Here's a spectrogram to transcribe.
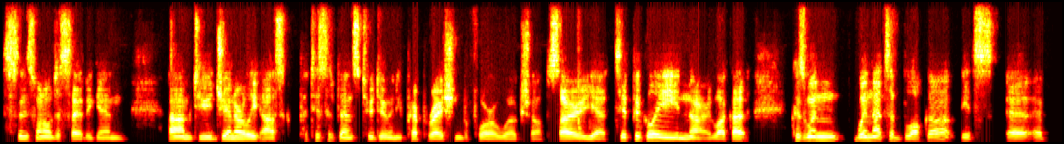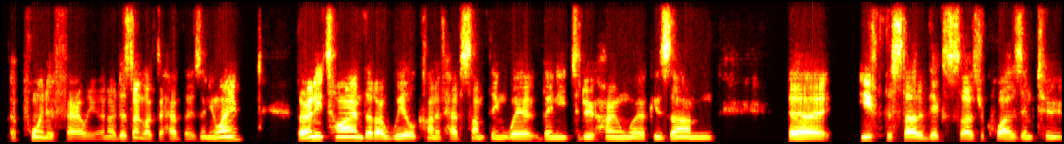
so this one I'll just say it again. Um, do you generally ask participants to do any preparation before a workshop? So yeah, typically no. Like I, because when when that's a blocker, it's a, a, a point of failure, and I just don't like to have those anyway. The only time that I will kind of have something where they need to do homework is um, uh, if the start of the exercise requires them to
